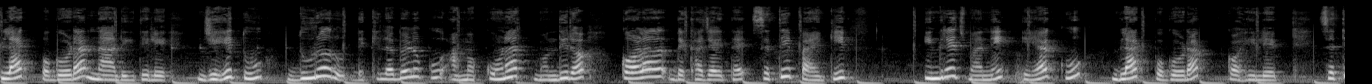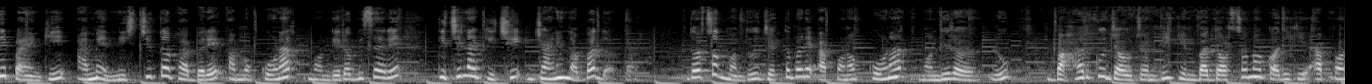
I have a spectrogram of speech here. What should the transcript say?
ବ୍ଲାକ୍ ପଗୋଡା ନାଁ ଦେଇଥିଲେ। ଯେହେତୁ ଦୂରରୁ ଦେଖିଲା ବେଳକୁ ଆମ କୋଣାର୍କ ମନ୍ଦିର କଳା ଦେଖାଯାଇଥାଏ ସେଥିପାଇଁକି ଇଂରେଜମାନେ ଏହାକୁ ବ୍ଲାକ୍ ପଗୋଡା କହିଲେ ସେଥିପାଇଁକି ଆମେ ନିଶ୍ଚିତ ଭାବରେ ଆମ କୋଣାର୍କ ମନ୍ଦିର ବିଷୟରେ କିଛି ନା କିଛି ଜାଣିନେବା ଦରକାର। ଦର୍ଶକ ବନ୍ଧୁ ଯେତେବେଳେ ଆପଣ କୋଣାର୍କ ମନ୍ଦିରରୁ ବାହାରକୁ ଯାଉଛନ୍ତି କିମ୍ବା ଦର୍ଶନ କରିକି ଆପଣ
